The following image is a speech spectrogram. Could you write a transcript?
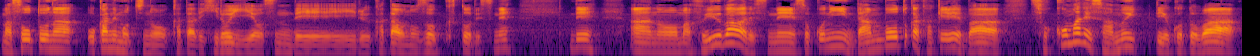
まあ、相当なお金持ちの方で広い家を住んでいる方を除くとですね。で、あの、まあ、冬場はですね、そこに暖房とかかければ、そこまで寒いっていうことは、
